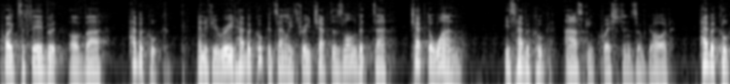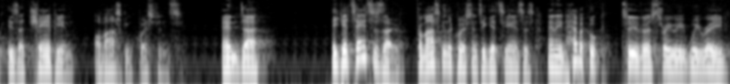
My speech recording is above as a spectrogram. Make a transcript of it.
quotes a fair bit of uh, Habakkuk. And if you read Habakkuk, it's only three chapters long, but uh, chapter one is Habakkuk asking questions of God. Habakkuk is a champion of asking questions. And uh, he gets answers, though. From asking the questions, he gets the answers. And in Habakkuk 2, verse 3, we, we read,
